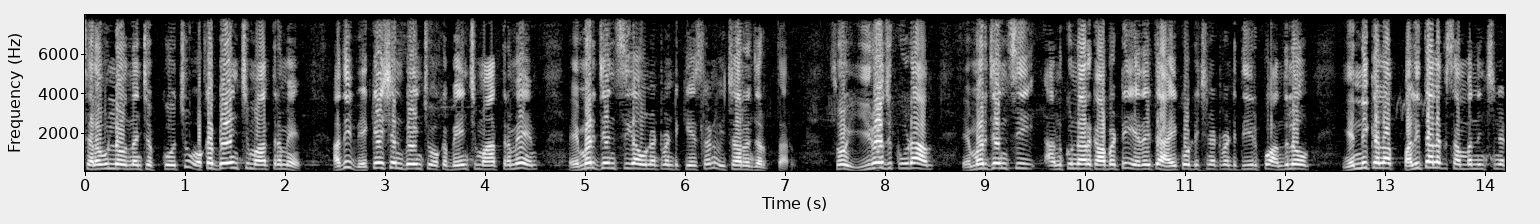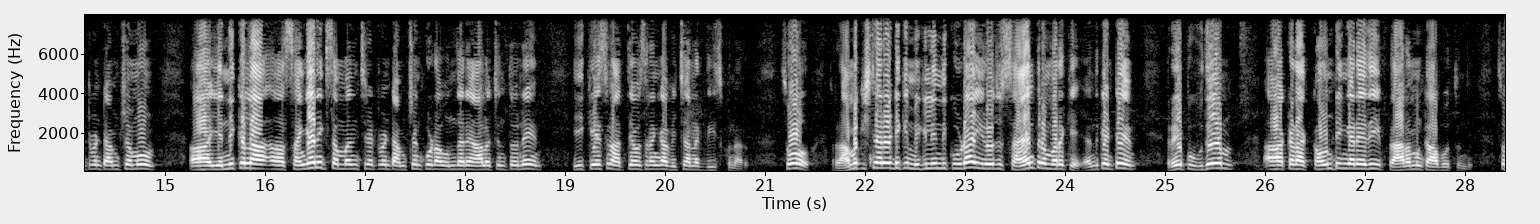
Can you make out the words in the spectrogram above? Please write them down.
సెలవుల్లో ఉందని చెప్పుకోవచ్చు. ఒక బెంచ్ మాత్రమే అది వెకేషన్ బెంచ్ ఒక బెంచ్ మాత్రమే ఎమర్జెన్సీగా ఉన్నటువంటి కేసులను విచారణ జరుపుతారు. సో ఈరోజు కూడా ఎమర్జెన్సీ అనుకున్నారు కాబట్టి ఏదైతే హైకోర్టు ఇచ్చినటువంటి తీర్పు అందులో ఎన్నికల ఫలితాలకు సంబంధించినటువంటి అంశము ఎన్నికల సంఘానికి సంబంధించినటువంటి అంశం కూడా ఉందనే ఆలోచనతోనే ఈ కేసును అత్యవసరంగా విచారణకు తీసుకున్నారు. సో రామకృష్ణారెడ్డికి మిగిలింది కూడా ఈరోజు సాయంత్రం వరకే. ఎందుకంటే రేపు ఉదయం అక్కడ కౌంటింగ్ అనేది ప్రారంభం కాబోతుంది. సో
